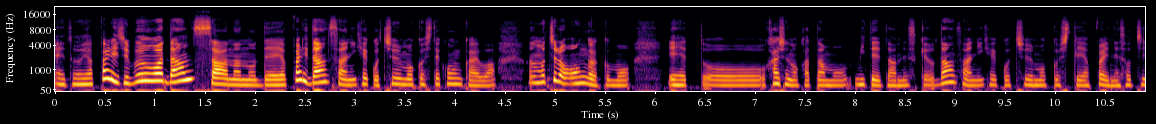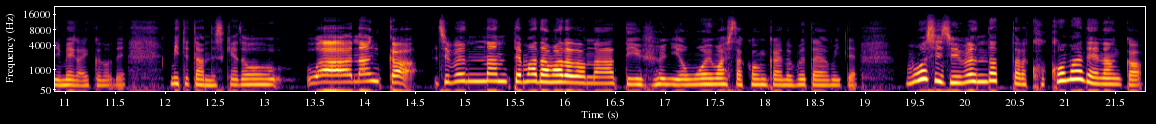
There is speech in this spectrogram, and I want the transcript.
えーと、やっぱり自分はダンサーなのでやっぱりダンサーに結構注目して今回は。あのもちろん音楽も、えーと、歌手の方も見てたんですけどダンサーに結構注目してやっぱりねそっちに目が行くので見てたんですけどうわーなんか自分なんてまだまだだなっていう風に思いました今回の舞台を見て。もし自分だったらここまでなんか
